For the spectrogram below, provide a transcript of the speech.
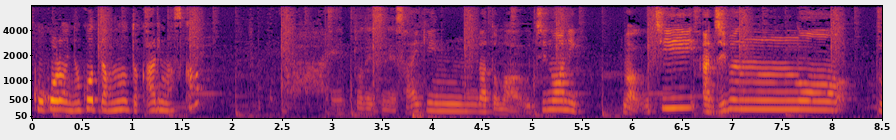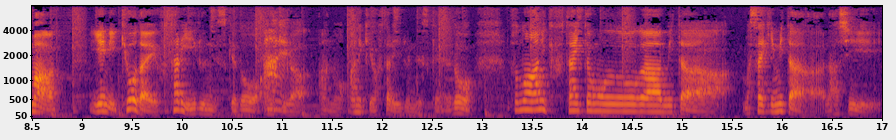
心に残ったものとかありますか？えっとですね最近だとまあうちの兄まあうちあ自分のまあ家に兄弟2人いるんですけどはい。兄貴が、あの兄貴が2人いるんですけれどその兄貴2人ともが見た、まあ、最近見たらしい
